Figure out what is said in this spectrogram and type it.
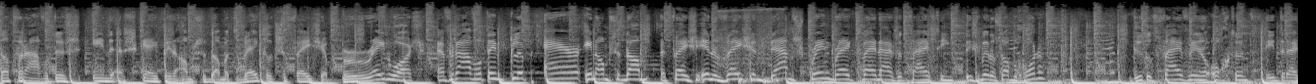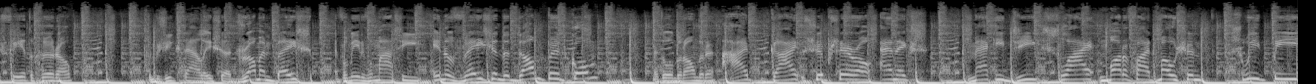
Dat vanavond dus in de Escape in Amsterdam. Het wekelijkse feestje Brainwash. En vanavond in Club Air in Amsterdam. Het feestje Innovation Dam Spring Break 2015. Het is inmiddels al begonnen. Duurt tot 5 uur in de ochtend. Interesse 40 euro. De muziekstijl is uh, drum and bass. En voor meer informatie innovationdedam.com. Met onder andere Hype Guy, Sub-Zero, Annex, Mackie G, Sly, Modified Motion, Sweet Pea,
